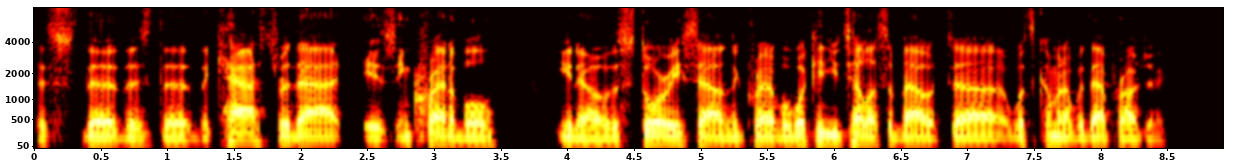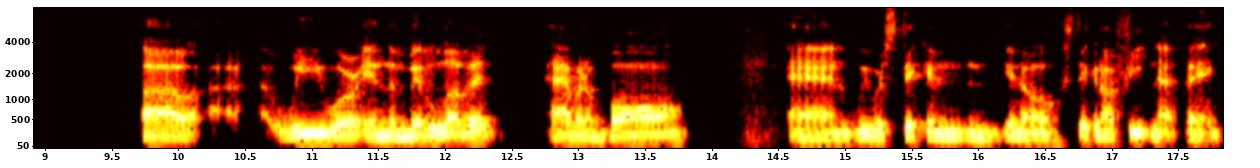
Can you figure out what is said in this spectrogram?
This the this the the cast for that is incredible. You know, the story sounds incredible. What can you tell us about uh, what's coming up with that project? Uh, we were in the middle of it, having a ball, and we were sticking, you know, sticking our feet in that thing.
